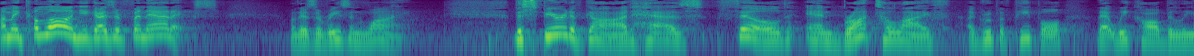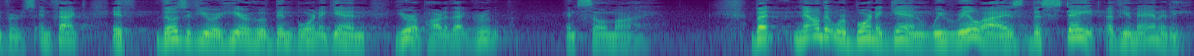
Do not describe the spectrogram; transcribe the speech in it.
I mean, come on, you guys are fanatics. Well, there's a reason why. The Spirit of God has filled and brought to life a group of people that we call believers. In fact, if those of you are here who have been born again, you're a part of that group. And so am I. But now that we're born again, we realize the state of humanity.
